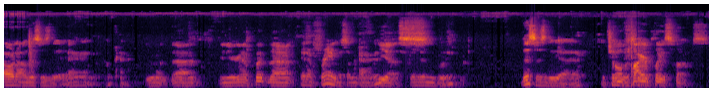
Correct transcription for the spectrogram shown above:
oh no, this is the uh, okay You want that, and you're gonna put that. in a frame of some kind. Yes. Presumably. This is the uh the It's called fireplace hooks.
